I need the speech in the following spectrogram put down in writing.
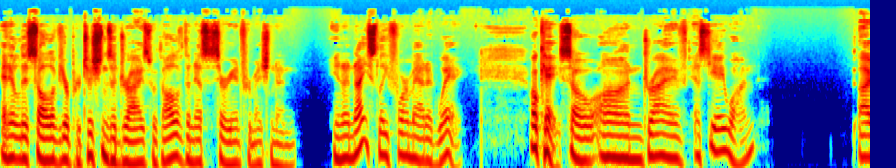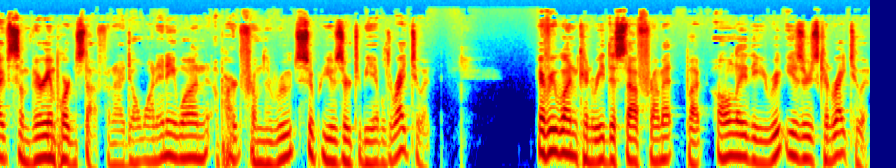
And it lists all of your partitions and drives with all of the necessary information and in a nicely formatted way. Okay, so on drive SDA1, I have some very important stuff, and I don't want anyone apart from the root superuser to be able to write to it. Everyone can read this stuff from it, but only the root users can write to it.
